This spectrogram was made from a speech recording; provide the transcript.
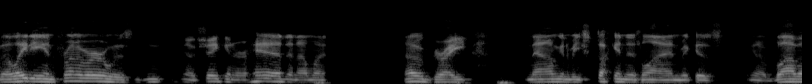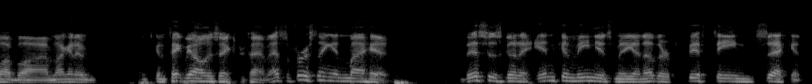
the lady in front of her was, you know, shaking her head. And I went, oh, great. Now I'm going to be stuck in this line because, you know, blah, blah, blah. I'm not going to, it's going to take me all this extra time. That's the first thing in my head. This is going to inconvenience me another 15 seconds.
